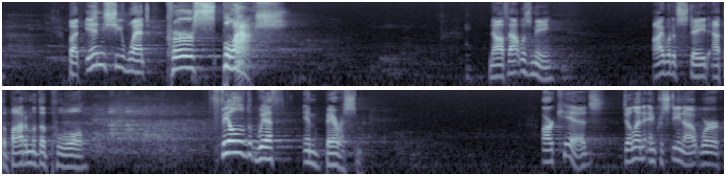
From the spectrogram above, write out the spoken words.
But in she went, ker splash. Now, if that was me, I would have stayed at the bottom of the pool, filled with embarrassment. Our kids, Dylan and Christina, were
